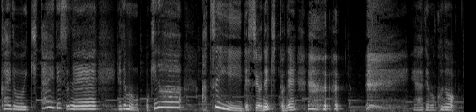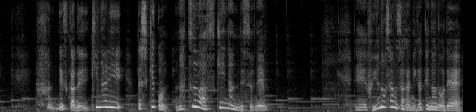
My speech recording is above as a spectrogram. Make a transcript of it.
海道行きたいですね。いや、でも沖縄暑いですよね、きっとね。いや、でもこの、なんですかね、いきなり、私結構夏は好きなんですよね。で冬の寒さが苦手なので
